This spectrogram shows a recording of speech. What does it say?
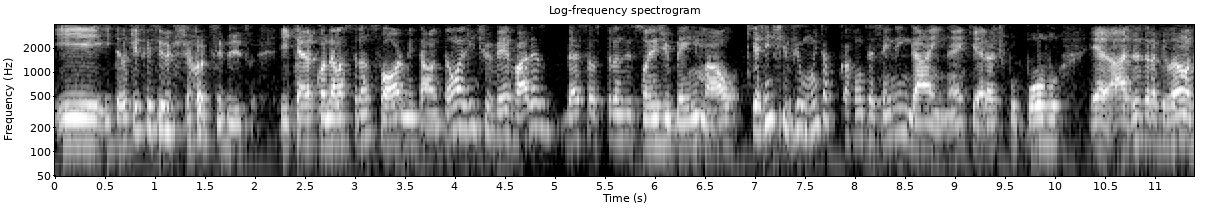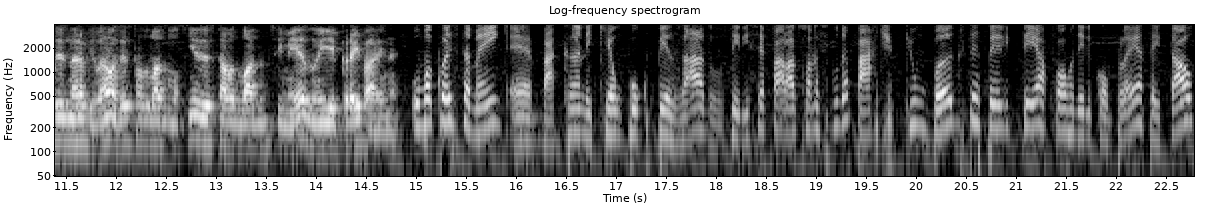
E então eu tinha esquecido que tinha acontecido isso. E que era quando ela se transforma e tal. Então a gente vê várias dessas transições de bem e mal, que a gente viu muito acontecendo em Gain, né? Que era tipo o povo, é, às vezes era vilão, às vezes não era vilão, às vezes estava do lado do mocinho, às vezes estava do lado de si mesmo, e por aí vai, né? Uma coisa também é bacana e que é um pouco pesado, ter isso é falado só na segunda parte, que um Bugster, para ele ter a forma dele completa e tal,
